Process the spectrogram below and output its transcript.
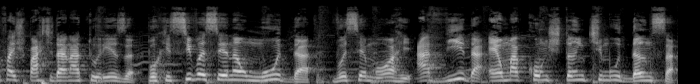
faz parte da natureza, porque se você não muda, você morre. A vida é uma constante mudança,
